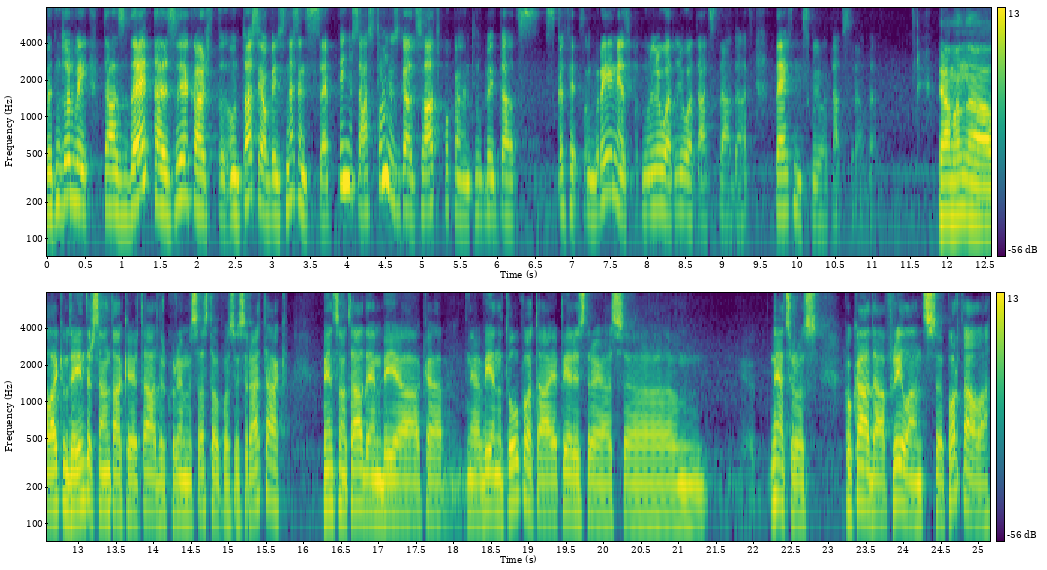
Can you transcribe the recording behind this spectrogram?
Bet nu, tur bija tās detaļas vienkārši, un tas jau bija, nezinu, septiņus, astoņus gadus atpakaļ. Tas bija tāds, skaties, un brīnīties, pat nu, ļoti, ļoti atstrādāts, tehniski ļoti atstrādāts. Jā, man laikam tie interesantākie ir tādi, ar kuriem es sastopos visretāk. Viens no tādiem bija, ka viena tulkotāja pierakstījās, neatceros, kaut kādā freelance portālā.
